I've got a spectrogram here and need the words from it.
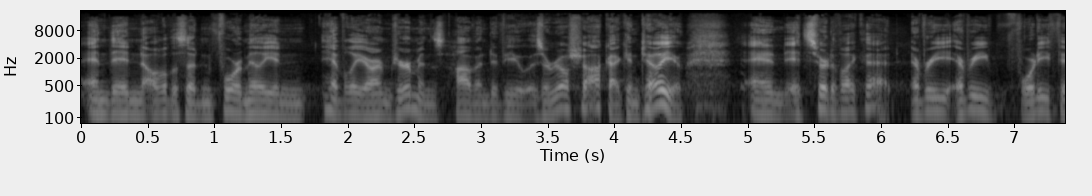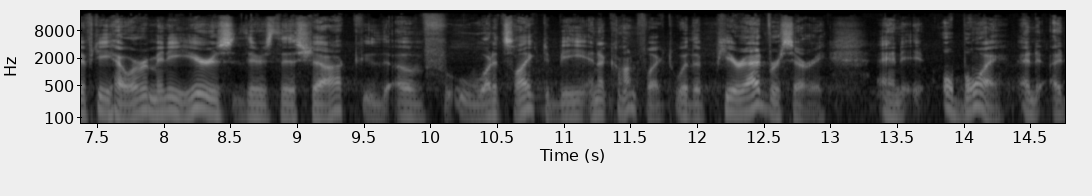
and then all of a sudden, four million heavily armed Germans hove into view. It was a real shock, I can tell you. And it's sort of like that. Every every 40, 50, however many years, there's this shock of what it's like to be in a conflict with a peer adversary. And it, oh boy, an, a,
